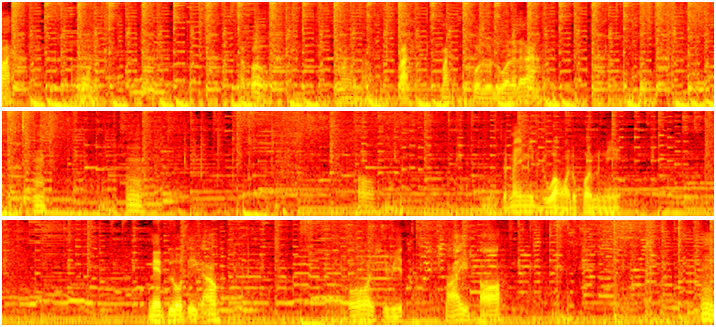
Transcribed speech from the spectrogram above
ไปโอ้ยแอปเปิลไม่ไหลไป มากดรัวๆเลยแล้วกัน อืม อืม โอ้จะไม่มีดวงว่ะทุกคนวันนี้ เน็ตหลุดอีกเอ้า โอ้ยชีวิต ไปต่อ อืม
